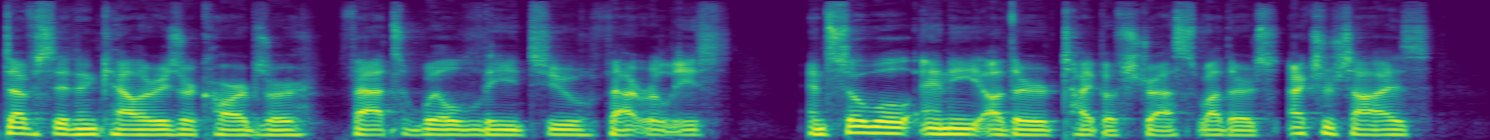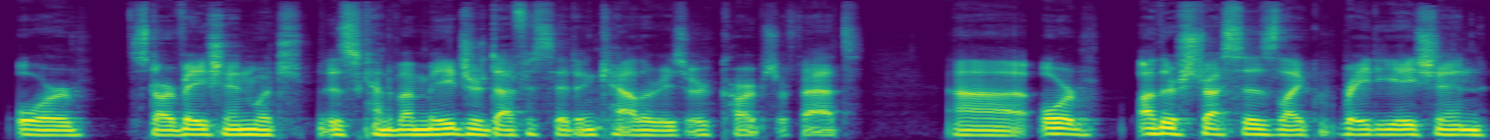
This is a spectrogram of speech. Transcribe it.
deficit in calories or carbs or fats will lead to fat release. And so will any other type of stress, whether it's exercise or starvation, which is kind of a major deficit in calories or carbs or fats, uh, or other stresses like radiation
